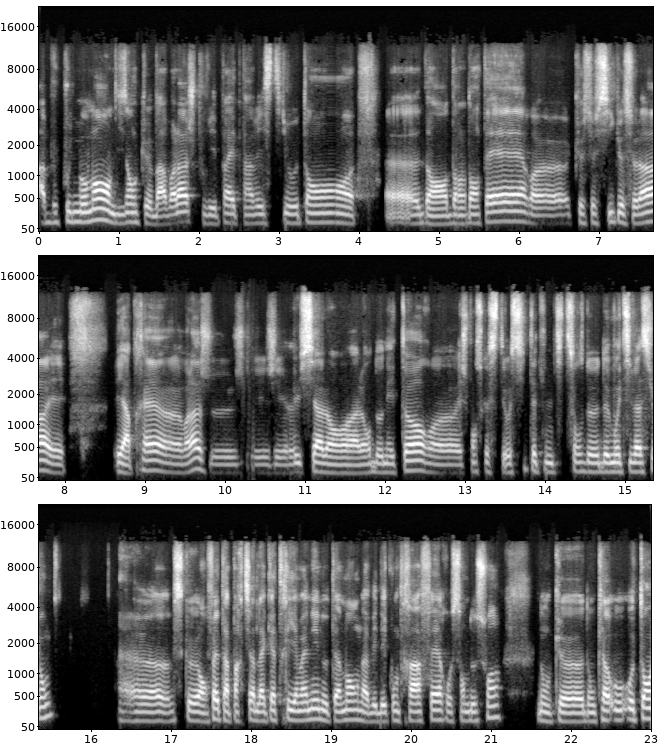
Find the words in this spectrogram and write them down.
à beaucoup de moments en me disant que bah voilà je pouvais pas être investi autant euh, dans, dans dentaire euh, que ceci que cela et et après, euh, voilà, j'ai réussi à leur, à leur donner tort. et je pense que c'était aussi peut-être une petite source de, de motivation. parce qu'en en fait, à partir de la quatrième année, notamment, on avait des contrats à faire au centre de soins. Donc, euh, donc là, autant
